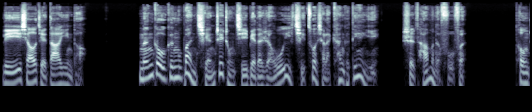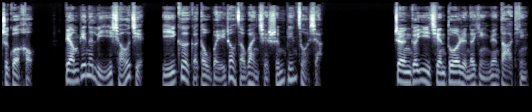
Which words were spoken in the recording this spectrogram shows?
礼仪小姐答应道：“能够跟万钱这种级别的人物一起坐下来看个电影，是他们的福分。”通知过后，两边的礼仪小姐一个个都围绕在万钱身边坐下。整个一千多人的影院大厅，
